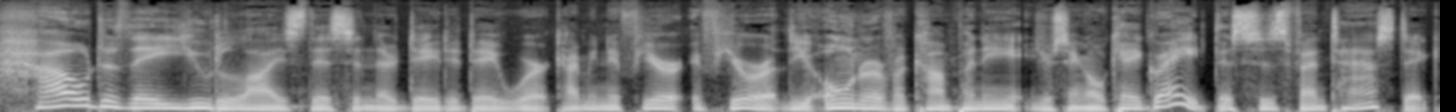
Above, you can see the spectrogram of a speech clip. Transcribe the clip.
how do they utilize this in their day-to-day work? I mean if you're if you're the owner of a company you're saying okay great this is fantastic.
